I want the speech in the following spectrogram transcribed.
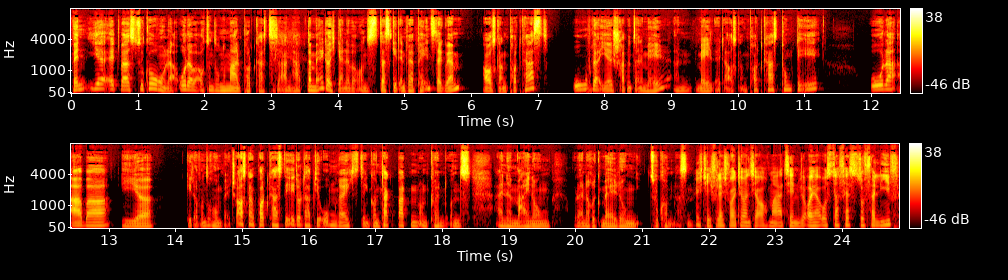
Wenn ihr etwas zu Corona oder aber auch zu unserem normalen Podcast zu sagen habt, dann meldet euch gerne bei uns. Das geht entweder per Instagram, Ausgang Podcast, oder ihr schreibt uns eine Mail an mail.ausgangpodcast.de oder aber ihr geht auf unsere Homepage ausgangpodcast.de. Dort habt ihr oben rechts den Kontaktbutton und könnt uns eine Meinung oder eine Rückmeldung zukommen lassen. Richtig, vielleicht wollt ihr uns ja auch mal erzählen, wie euer Osterfest so verlief.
